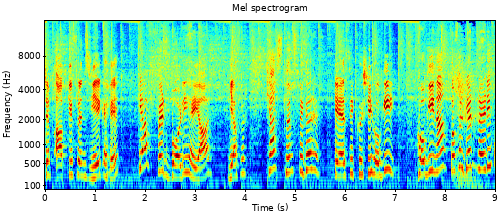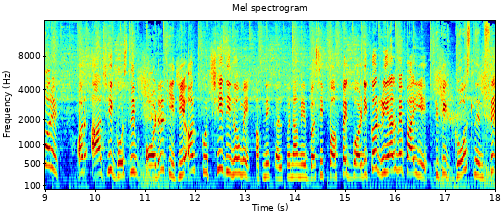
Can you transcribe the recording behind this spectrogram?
जब आपके फ्रेंड्स ये कहे, क्या फिट बॉडी है यार? या फिर, क्या स्लिम फिगर है? कैसी खुशी होगी? होगी ना? तो फिर गेट रेडी फॉर इट और आज ही गोस्लिम ऑर्डर कीजिए और कुछ ही दिनों में अपने कल्पना में बसी परफेक्ट बॉडी को रियल में पाइए। क्योंकि गोस्लिम से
